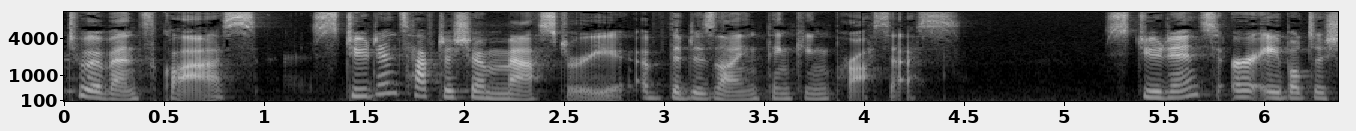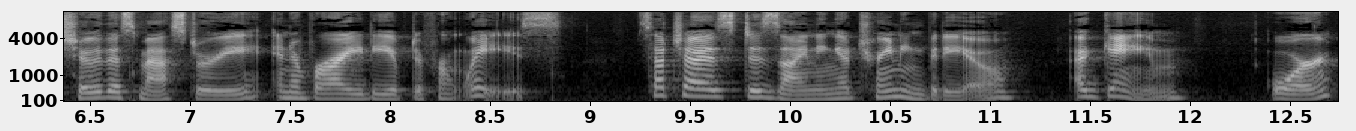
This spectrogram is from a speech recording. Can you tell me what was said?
To Events class, students have to show mastery of the design thinking process. Students are able to show this mastery in a variety of different ways, such as designing a training video, a game, or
